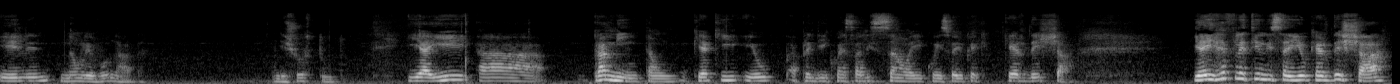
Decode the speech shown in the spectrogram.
ele não levou nada, deixou tudo. E aí, a, pra mim, então, o que é que eu aprendi com essa lição aí, com isso aí, o que é que eu quero deixar? E aí, refletindo nisso aí, eu quero deixar,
